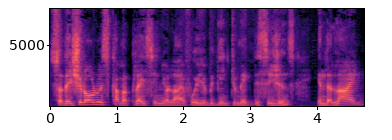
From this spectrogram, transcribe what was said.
So there should always come a place in your life where you begin to make decisions in the line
